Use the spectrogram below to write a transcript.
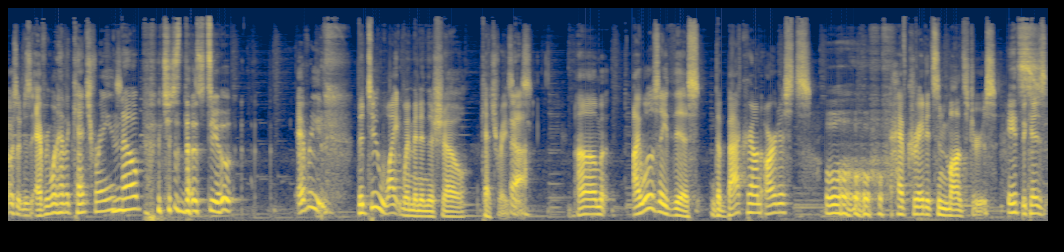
Oh, so does everyone have a catchphrase? Nope, just those two. Every the two white women in the show catchphrases. Yeah. Um, I will say this: the background artists Oh, have created some monsters. It's- because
